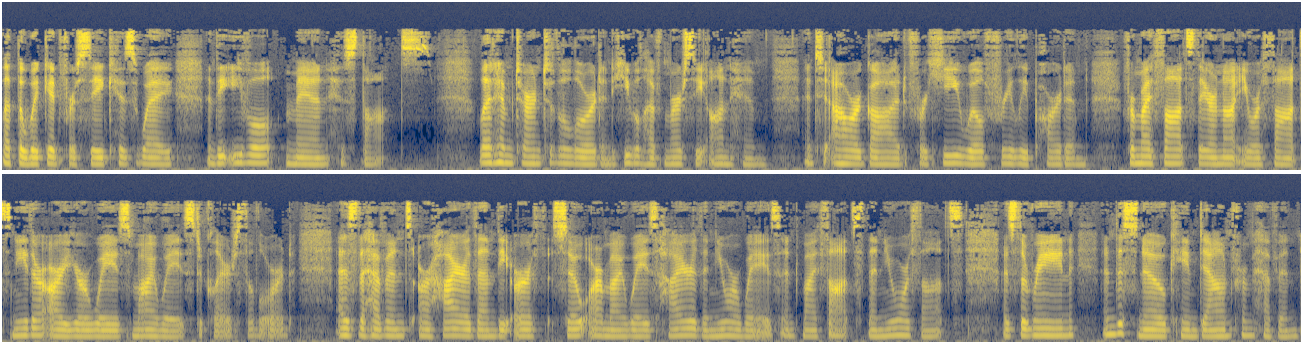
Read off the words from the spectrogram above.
Let the wicked forsake his way, and the evil man his thoughts. Let him turn to the Lord, and he will have mercy on him, and to our God, for he will freely pardon. For my thoughts, they are not your thoughts, neither are your ways my ways, declares the Lord. As the heavens are higher than the earth, so are my ways higher than your ways, and my thoughts than your thoughts. As the rain and the snow came down from heaven,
